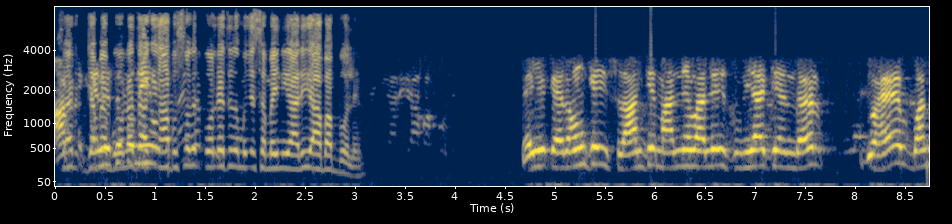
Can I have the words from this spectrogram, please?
سر جب میں سے بول تو رہا تھا کہ آپ اس وقت بول رہے تھے تو مجھے سمجھ نہیں آ رہی آپ اب بولیں۔ میں یہ کہہ رہا ہوں کہ اسلام کے ماننے والے اس دنیا کے اندر جو ہے ون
